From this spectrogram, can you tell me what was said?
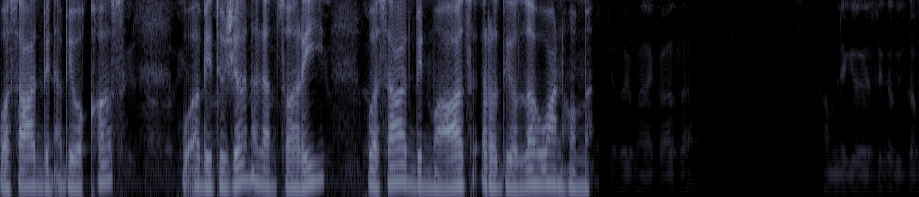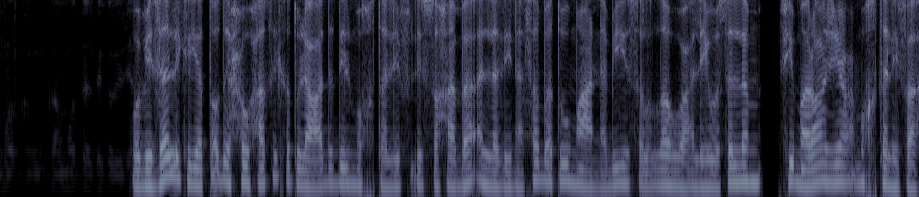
وسعد بن أبي وقاص وأبي دجان الأنصاري وسعد بن معاذ رضي الله عنهم. وبذلك يتضح حقيقة العدد المختلف للصحابة الذين ثبتوا مع النبي صلى الله عليه وسلم في مراجع مختلفة.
